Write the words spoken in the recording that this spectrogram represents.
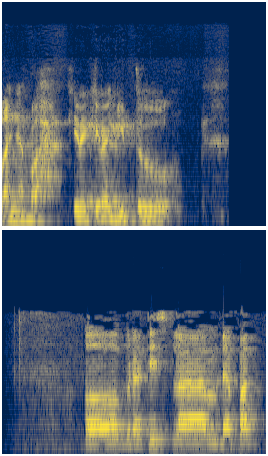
banyak lah, kira-kira gitu. Oh, berarti setelah mendapat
